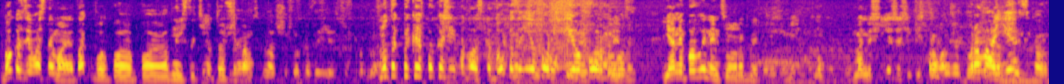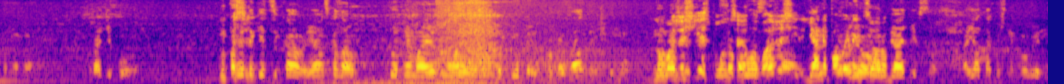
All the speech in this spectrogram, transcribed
Доказів у вас немає, так? По, по, по одній статті, то що Я там. вам сказав, що докази є, в чому проблема. Ну так поки- покажіть, будь ласка, докази і, оформ... і оформлюйте. Я не повинен цього робити, розумієте? Ну, в мене ж є ж якісь права. Права є. Скаргу на мене. Раді Бога. Ну, Ви пос... таке цікаве. Я вам сказав, тут немає змоги комп'ютер показати, тому. ну у вас же ж є планшет, у вас же ж є. Я не повинен цього робити. 5 і все. А я також не повинен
